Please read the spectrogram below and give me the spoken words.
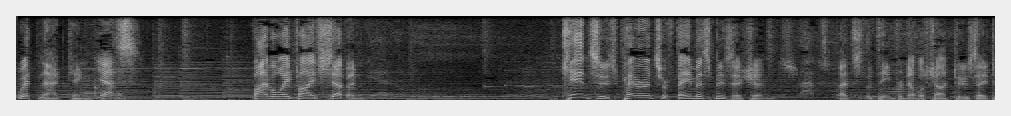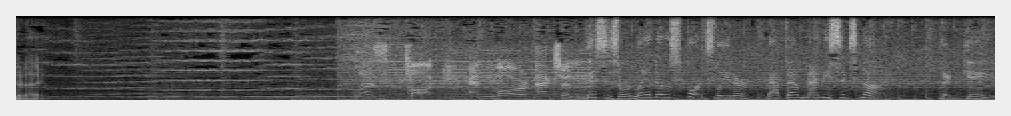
with Nat King Cole. Yes. 50857. Kids whose parents are famous musicians. That's the theme for Double Shot Tuesday today. Less talk and more action. This is Orlando sports leader, FM 96.9. The game.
